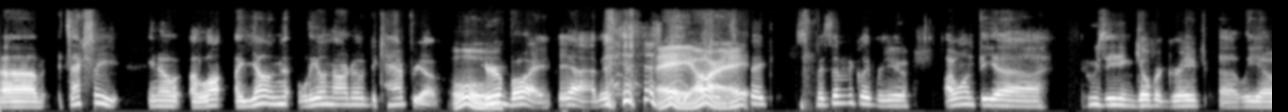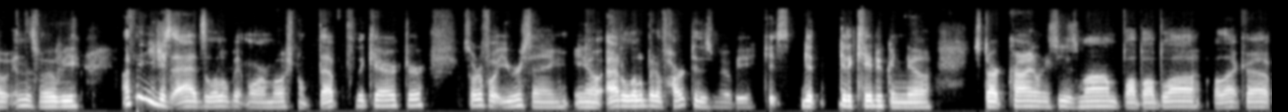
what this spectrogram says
Um, it's actually you know a lot a young Leonardo DiCaprio. Oh, Your boy, yeah. Hey, all right. specifically for you. I want the uh who's eating Gilbert Grape, uh, Leo in this movie. I think he just adds a little bit more emotional depth to the character. Sort of what you were saying, you know, add a little bit of heart to this movie. Get get get a kid who can you know start crying when he sees his mom, blah blah blah, all that crap.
